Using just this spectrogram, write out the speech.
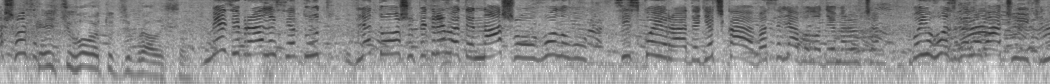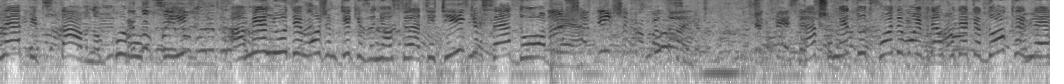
А що це? Скажіть, чого ви тут зібралися? Ми зібралися тут для того, щоб підтримати нашого голову сільської ради, дячка Василя Володимировича, бо його звинувачують непідставно в корупції. А ми люди можемо тільки за нього сказати, тільки все добре. більше пропадає. Так що ми тут ходимо і будемо ходити, доки не,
